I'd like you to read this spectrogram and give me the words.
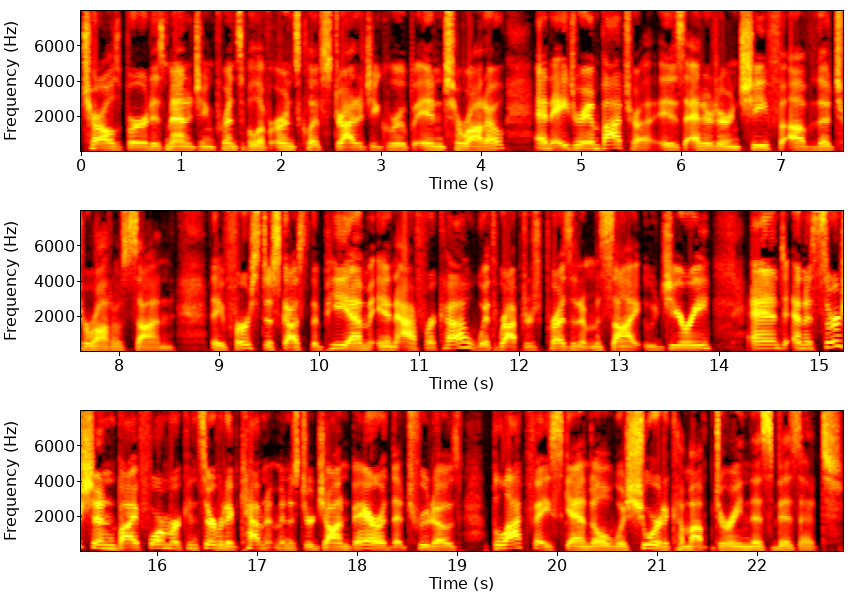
Charles Bird is managing principal of Earnscliffe Strategy Group in Toronto, and Adrian Batra is editor in chief of the Toronto Sun. They first discussed the PM in Africa with Raptors president Masai Ujiri and an assertion by former Conservative cabinet minister John Baird that Trudeau's blackface scandal was sure to come up during this visit.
